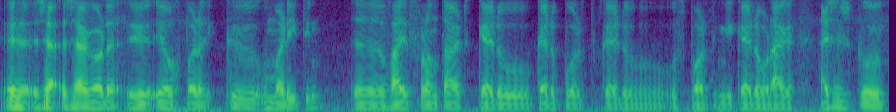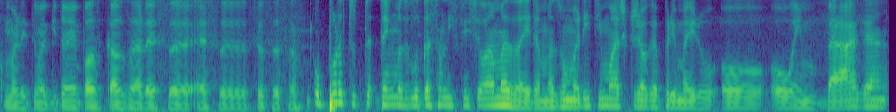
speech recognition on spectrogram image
Eh, já, já agora, eh, eu reparei que o Marítimo eh, vai defrontar quer o, quer o Porto, quer o, o Sporting e quer o Braga. Achas que o, que o Marítimo aqui também pode causar essa, essa sensação? O Porto te- tem uma deslocação difícil à Madeira, mas o Marítimo acho que joga primeiro ou, ou em Braga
